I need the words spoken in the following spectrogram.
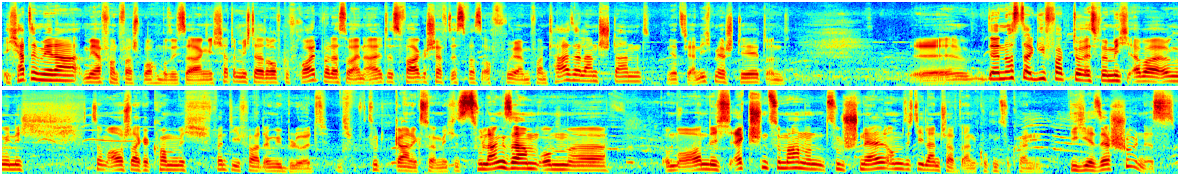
Ich hatte mir da mehr von versprochen, muss ich sagen. Ich hatte mich darauf gefreut, weil das so ein altes Fahrgeschäft ist, was auch früher im Phantasialand stand, jetzt ja nicht mehr steht. Und äh, der Nostalgiefaktor ist für mich aber irgendwie nicht zum Ausschlag gekommen. Ich finde die Fahrt irgendwie blöd. Ich, tut gar nichts für mich. Es ist zu langsam, um, äh, um ordentlich Action zu machen und zu schnell, um sich die Landschaft angucken zu können, die hier sehr schön ist,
